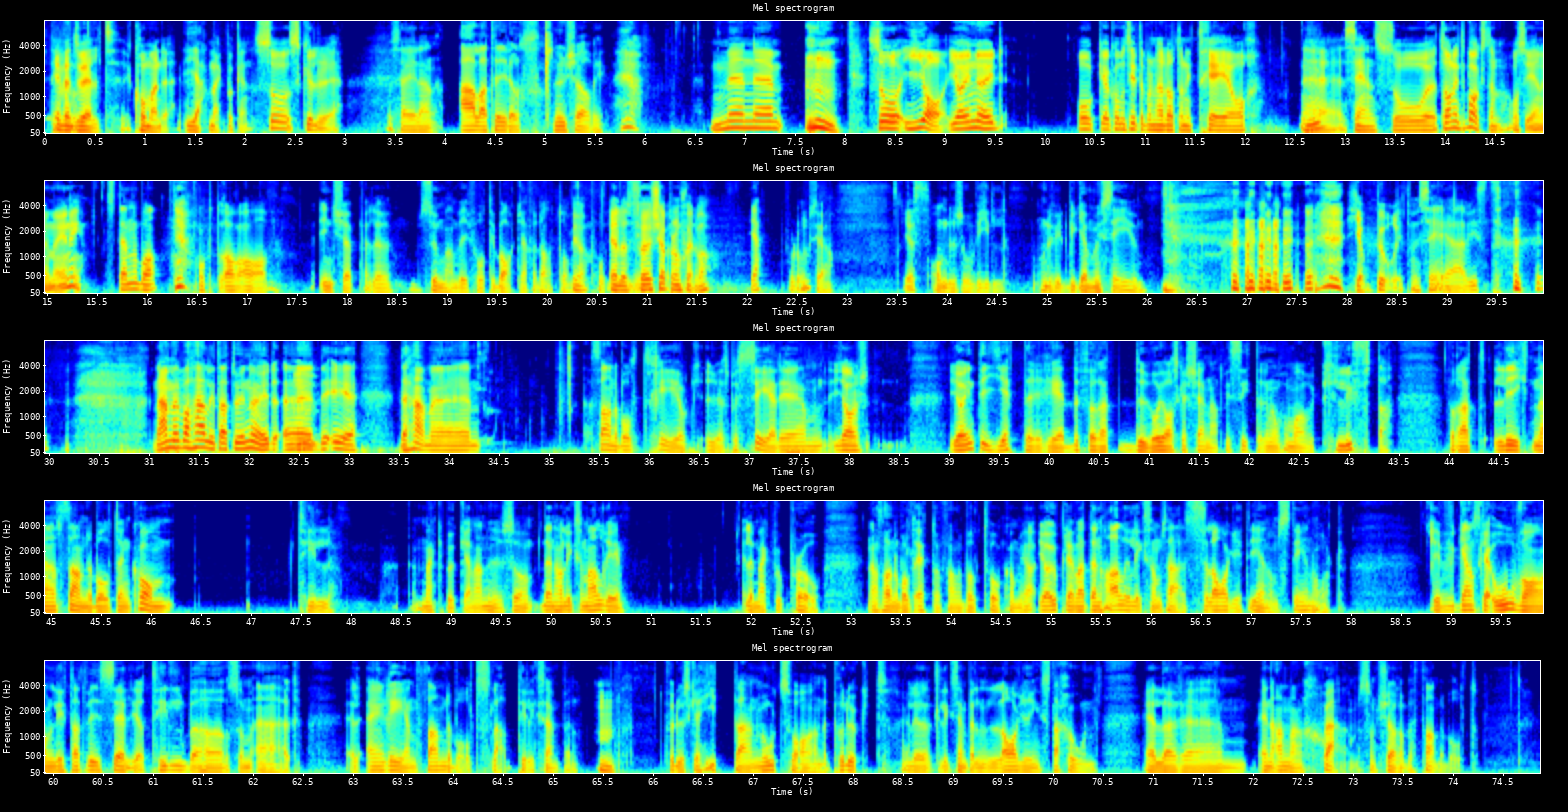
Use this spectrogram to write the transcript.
eventuellt kommande Ja. Macbooken så skulle det. Då säger den alla tiders, nu kör vi. Men eh, så ja, jag är nöjd och jag kommer sitta på den här datorn i tre år. Mm. Eh, sen så tar ni tillbaks den och så ger ni mig en ny. Stämmer bra. Ja. Och drar av inköp eller summan vi får tillbaka för datorn. Ja. Eller så får jag köpa den själva. Ja, får du också göra. Yes. Om du så vill. Om du vill bygga museum. jag bor i ett museum. Ja visst. Nej men vad härligt att du är nöjd. Eh, Mm. Det är det här med Thunderbolt 3 och USB-C. Det är, jag, jag är inte jätterädd för att du och jag ska känna att vi sitter i någon form av klyfta. För att likt när Thunderbolten kom till Macbookarna nu så den har liksom aldrig, eller Macbook Pro, när Thunderbolt 1 och Thunderbolt 2 kom, jag, jag upplever att den har aldrig liksom så här slagit igenom stenhårt. Det är ganska ovanligt att vi säljer tillbehör som är eller en ren Thunderbolt-sladd till exempel. Mm. För du ska hitta en motsvarande produkt, eller till exempel en lagringsstation eller ehm, en annan skärm som kör över Thunderbolt.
